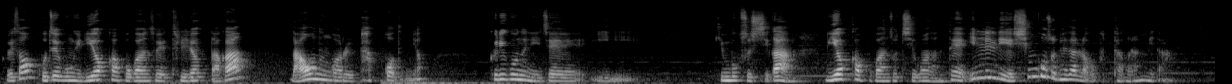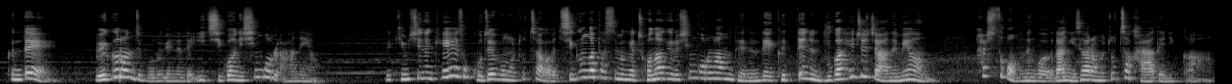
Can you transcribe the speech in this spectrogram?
그래서 고재봉이 리어카 보관소에 들렸다가 나오는 거를 봤거든요. 그리고는 이제 이 김복수 씨가 리어카 보관소 직원한테 112에 신고 좀 해달라고 부탁을 합니다. 근데 왜 그런지 모르겠는데 이 직원이 신고를 안 해요. 김 씨는 계속 고재봉을 쫓아가요. 지금 같았으면 그냥 전화기로 신고를 하면 되는데 그때는 누가 해주지 않으면 할 수가 없는 거예요. 난 이 사람을 쫓아가야 되니까.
